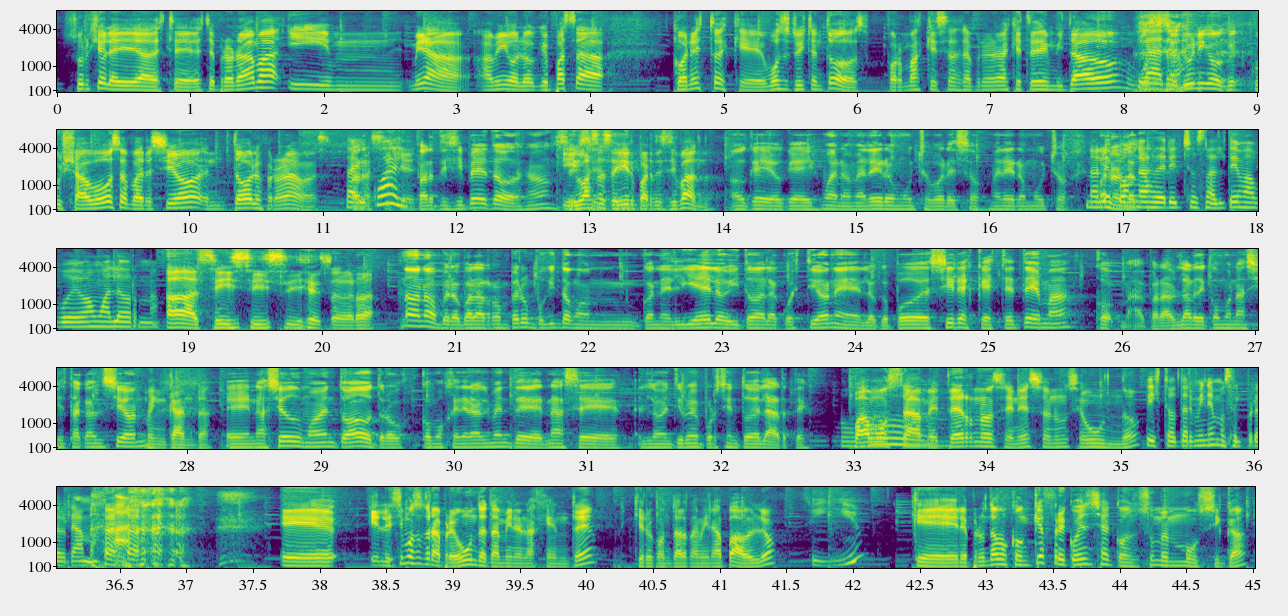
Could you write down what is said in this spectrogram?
surgió la idea de este, este programa y mm, mira, amigo, lo que pasa con esto es que vos estuviste en todos, por más que seas la primera vez que estés invitado, vos Claro. sos el único que- cuya voz apareció en todos los programas. Tal cual. que- Participé de todos, ¿no? y Sí, vas sí, a seguir sí. participando. Ok, ok. Bueno, me alegro mucho por eso. Me alegro mucho. No Bueno, le lo- pongas derechos al tema porque vamos al horno. Ah, sí, sí, sí, eso es verdad. No, no, pero para romper un poquito con, con el hielo y toda la cuestión, eh, lo que puedo decir es que este tema, co- para hablar de cómo nació esta canción, Me encanta. eh, nació de un momento a otro, como generalmente nace el 99% del arte. Vamos a Oh. meternos en eso en un segundo. Listo, terminemos el programa. Ah, Eh, le hicimos otra pregunta también a la gente. Quiero contar también a Pablo. sí. Que le preguntamos con qué frecuencia consumen música.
